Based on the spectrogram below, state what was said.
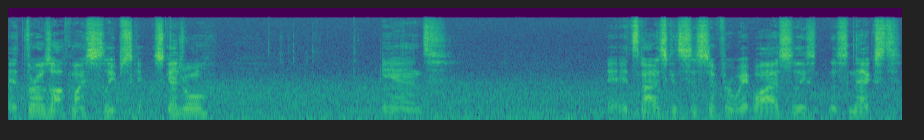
it throws off my sleep schedule, and it's not as consistent for weight wise. So these, this next,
